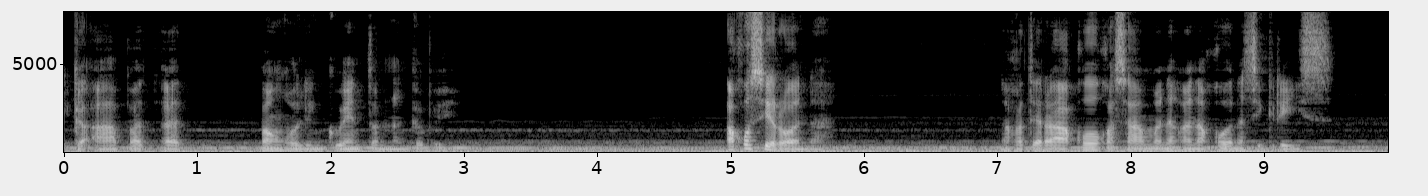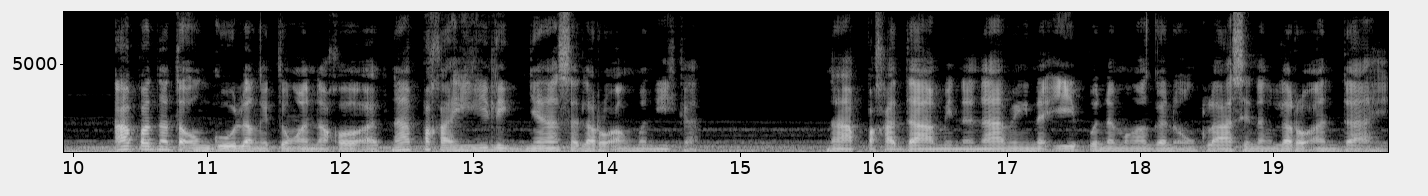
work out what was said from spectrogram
Ikaapat at panghuling kwento ng gabi. Ako si Rona. Nakatira ako kasama ng anak ko na si Grace. Apat na taong gulang itong anak ko at napakahilig niya sa laroang manika. Napakadami na naming naipon ng mga ganoong klase ng laruan dahil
